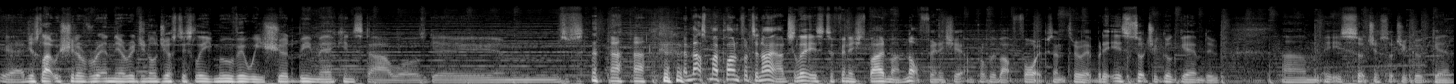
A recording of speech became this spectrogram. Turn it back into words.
Yeah, just like we should have written the original Justice League movie, we should be making Star Wars games. and that's my plan for tonight, actually, is to finish Spider Man. Not finish it, I'm probably about 40% through it, but it is such a good game, dude. Um, it is such a, such a good game.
